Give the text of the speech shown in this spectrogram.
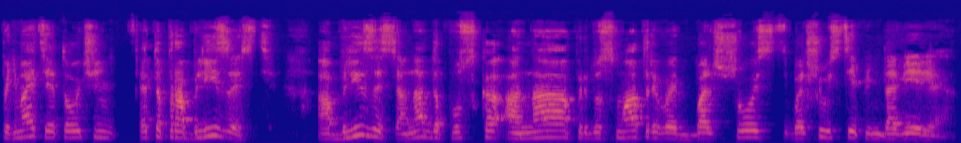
понимаете, это очень, это про близость, а близость, она, допуска, она предусматривает большой, большую степень доверия.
